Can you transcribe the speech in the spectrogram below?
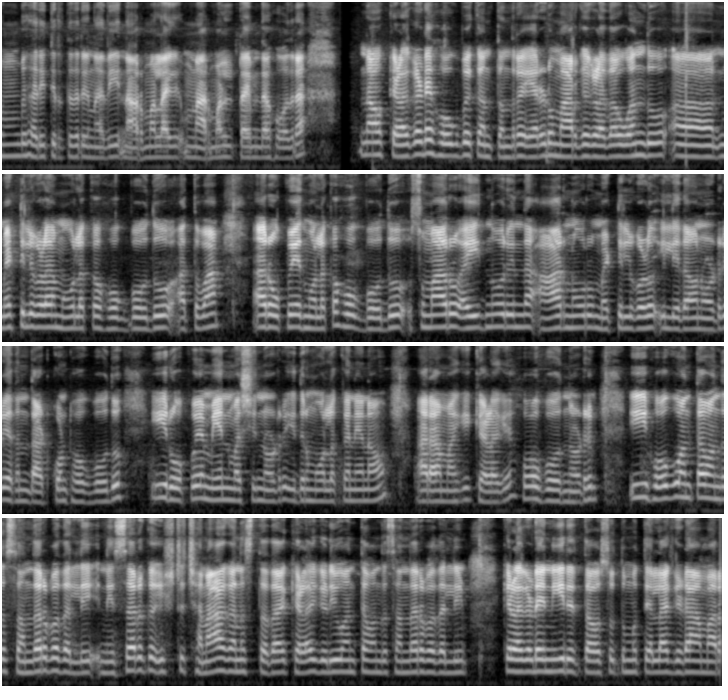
ತುಂಬಿ ಹರಿತಿರ್ತದೆ ರೀ ನದಿ. ನಾರ್ಮಲ್ ಆಗಿ ನಾರ್ಮಲ್ ಟೈಮ್ದಾಗ ಹೋದ್ರೆ ನಾವು ಕೆಳಗಡೆ ಹೋಗಬೇಕಂತಂದ್ರೆ ಎರಡು ಮಾರ್ಗಗಳದಾವ. ಒಂದು ಮೆಟ್ಟಿಲುಗಳ ಮೂಲಕ ಹೋಗ್ಬೋದು ಅಥವಾ ರೋಪ್ವೇದ ಮೂಲಕ ಹೋಗ್ಬೋದು. ಸುಮಾರು ಐದುನೂರಿಂದ ಆರುನೂರು ಮೆಟ್ಟಿಲುಗಳು ಇಲ್ಲಿದಾವೆ ನೋಡ್ರಿ, ಅದನ್ನು ದಾಟ್ಕೊಂಡು ಹೋಗ್ಬೋದು. ಈ ರೋಪ್ವೇ ಮೇನ್ ಮಷಿನ್ ನೋಡ್ರಿ, ಇದ್ರ ಮೂಲಕನೇ ನಾವು ಆರಾಮಾಗಿ ಕೆಳಗೆ ಹೋಗ್ಬೋದು ನೋಡ್ರಿ. ಈ ಹೋಗುವಂಥ ಒಂದು ಸಂದರ್ಭದಲ್ಲಿ ನಿಸರ್ಗ ಇಷ್ಟು ಚೆನ್ನಾಗಿ ಅನಿಸ್ತದ. ಕೆಳಗೆ ಇಳಿಯುವಂಥ ಒಂದು ಸಂದರ್ಭದಲ್ಲಿ ಕೆಳಗಡೆ ನೀರಿರ್ತಾವೆ ಸುತ್ತಮುತ್ತ ಎಲ್ಲ ಗಿಡ ಮರ.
